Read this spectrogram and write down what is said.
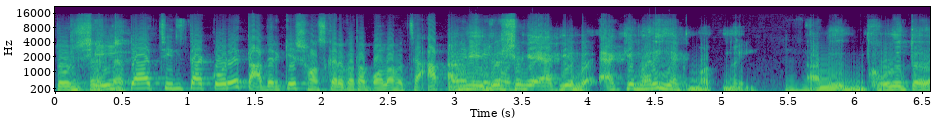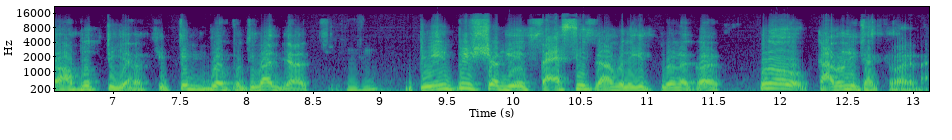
তো সেইটা চিন্তা করে তাদেরকে সংস্কারের কথা বলা হচ্ছে। আমি কি এটার সঙ্গে একেবারেই একমত নই। আমি ঘোরতর আপত্তি জানাচ্ছি তীব্র প্রতিবাদ জানাচ্ছি। বিএনপির সঙ্গে ফ্যাসিস্ট আওয়ামী লীগের তুলনা করার কোনো কারণই থাকতে পারে না।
